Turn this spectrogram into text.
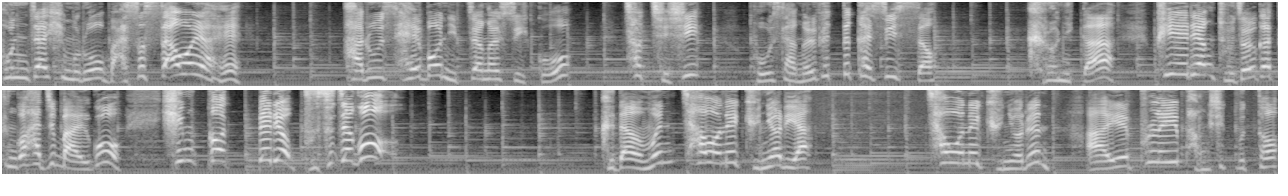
혼자 힘으로 맞서 싸워야 해. 하루 세 번 입장할 수 있고 처치 시 보상을 획득할 수 있어. 그러니까 피해량 조절 같은 거 하지 말고 힘껏 때려 부수자고! 그 다음은 차원의 균열이야. 차원의 균열은 아예 플레이 방식부터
